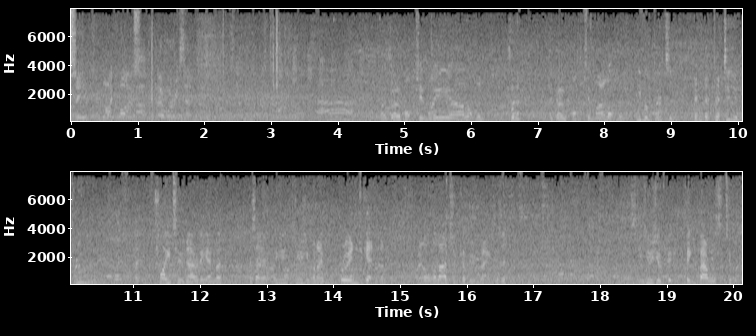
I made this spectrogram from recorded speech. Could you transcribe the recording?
See. Likewise, no worries. I go hopped in my uh, allotment. I go hopped in my allotment. Even better. Do you brew them? I try to now and again, but as I, I u- usually when I'm brewing to get them, when all the lads are coming round, because it's usually big, big barrels, too much.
